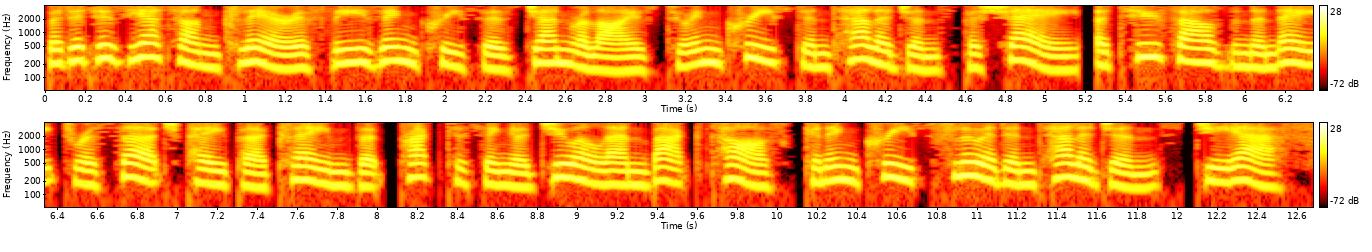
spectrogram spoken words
but it is yet unclear if these increases generalize to increased intelligence per se. A 2008 research paper claimed that practicing a dual n-back task can increase fluid intelligence GF,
